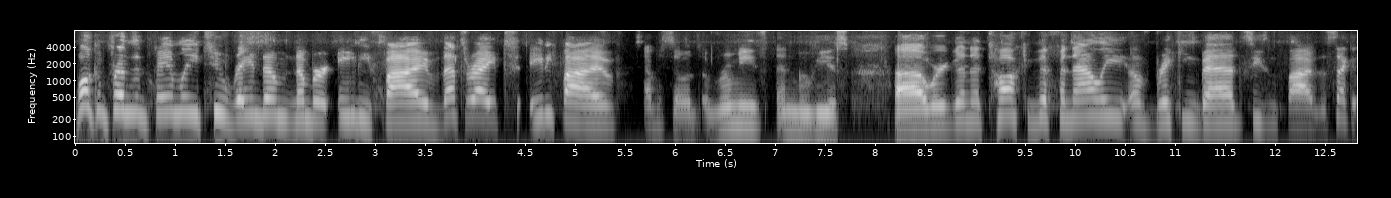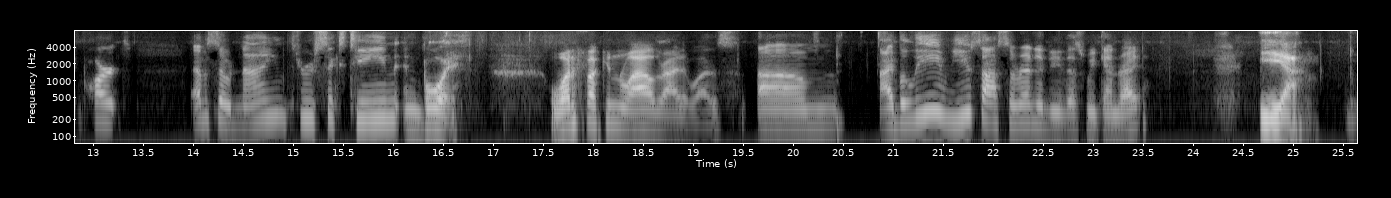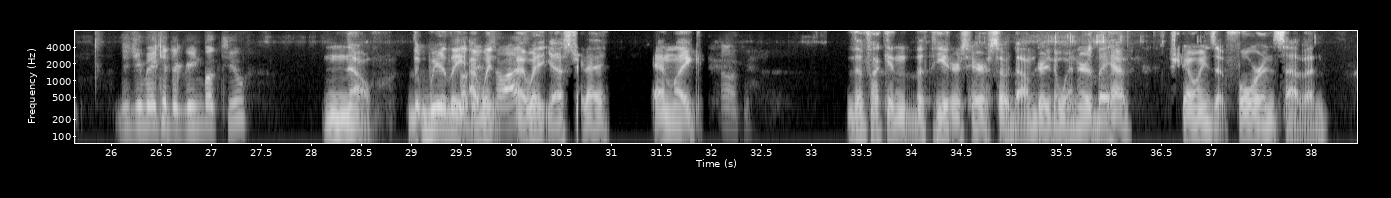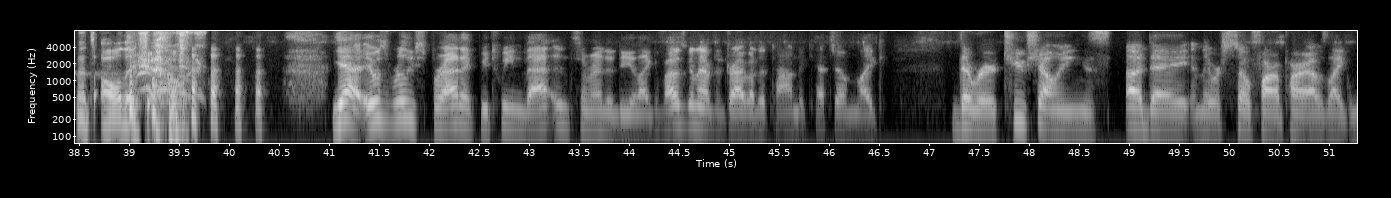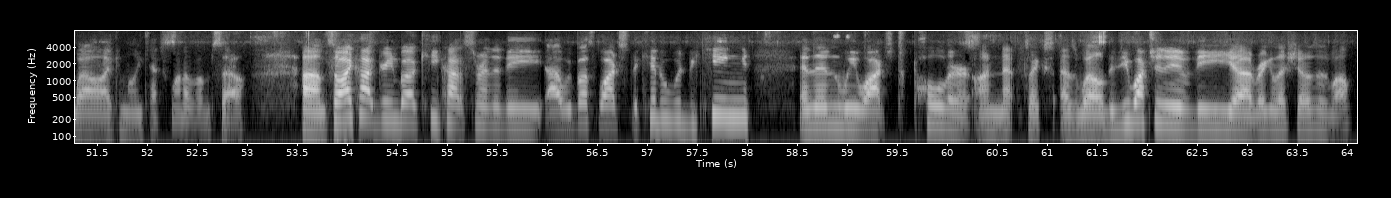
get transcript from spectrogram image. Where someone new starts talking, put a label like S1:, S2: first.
S1: Welcome, friends and family, to random number 85. That's right, 85 episodes of Roomies and Movies. Uh, we're going to talk the finale of Breaking Bad Season 5, the second part, episode 9 through 16. And boy, what a fucking wild ride it was. Um, I believe you saw Serenity this weekend, right?
S2: Yeah.
S1: Did you make it to Green Book too?
S2: No. The- Weirdly,
S1: Okay,
S2: I went
S1: so I-
S2: I went yesterday and like
S1: Oh, okay.
S2: the fucking the theaters here are so dumb during the winter. They have showings at four and seven. That's all they show.
S1: yeah, it was really sporadic between that and Serenity. Like, if I was gonna have to drive out of town to catch them, like there were two showings a day, and they were so far apart. I was like, well, I can only catch one of them. So, um, so I caught Green Book. He caught Serenity. Uh, we both watched The Kid Who Would Be King, and then we watched Polar on Netflix as well. Did you watch any of the uh, regular shows as well?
